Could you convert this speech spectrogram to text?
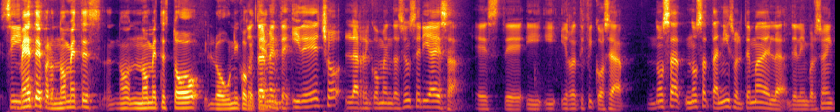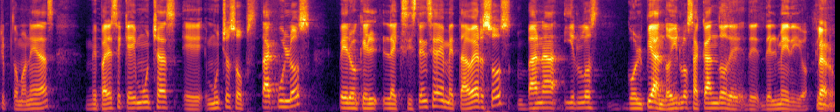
Sí, mete, pero no metes, no, no metes todo lo único que tienes. Totalmente. Y de hecho, la recomendación sería esa. Este, y, y- y ratifico, o sea, no, sa- no satanizo el tema de la, de la inversión en criptomonedas. Me parece que hay muchas, eh, muchos obstáculos, pero que la existencia de metaversos van a irlos golpeando, irlos sacando de- de- del medio. Claro.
